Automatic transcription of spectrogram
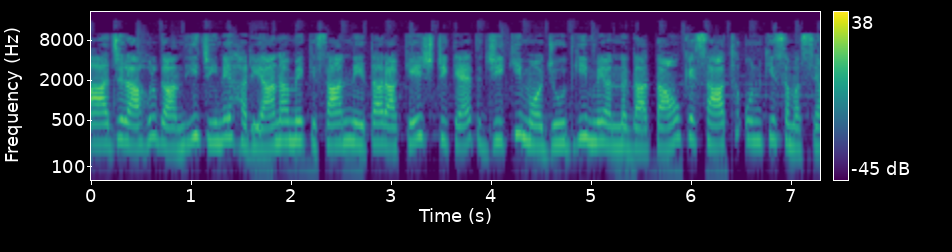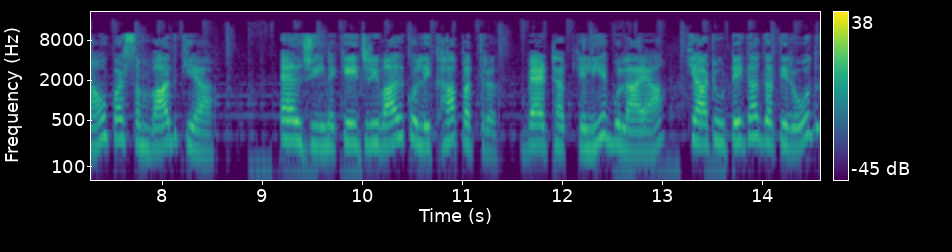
आज राहुल गांधी जी ने हरियाणा में किसान नेता राकेश टिकैत जी की मौजूदगी में अन्नदाताओं के साथ उनकी समस्याओं पर संवाद किया। एल जी ने केजरीवाल को लिखा पत्र, बैठक के लिए बुलाया, क्या टूटेगा गतिरोध?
